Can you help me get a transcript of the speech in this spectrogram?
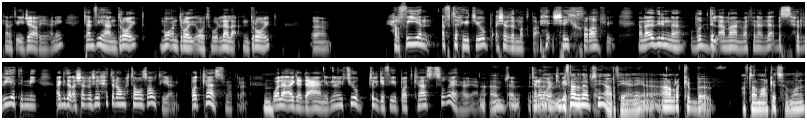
كانت إيجار يعني كان فيها Android مو Android Auto لا لا Android حرفيا أفتح يوتيوب أشغل مقطع. شيء خرافي. أنا أدري إنه ضد الأمان مثلا لا بس حرية إني أقدر أشغل شيء حتى لو محتوى صوتي يعني. بودكاست مثلا. ولا أقعد أعاني لأن يوتيوب تلقى فيه بودكاست وغيرها يعني. تنوع كبير مثال ذا بسيارتي يعني. أنا مركب aftermarket يسمونه.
